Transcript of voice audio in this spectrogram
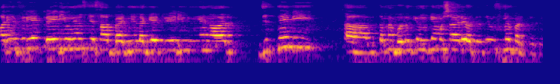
और ये फिर ये ट्रेड यूनियंस के साथ बैठने लगे। ट्रेड यूनियन और जितने भी मतलब मैं बोलूँ कि उनके मुशायरे होते थे, उसमें पढ़ते थे।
